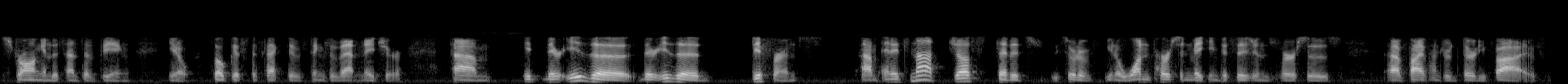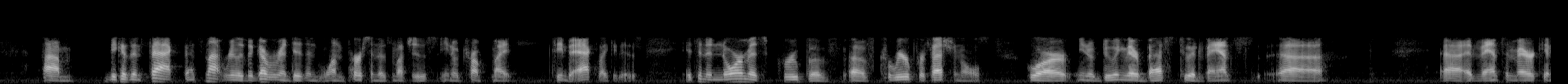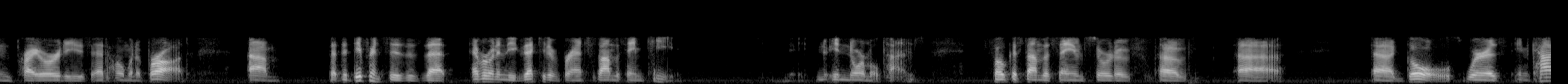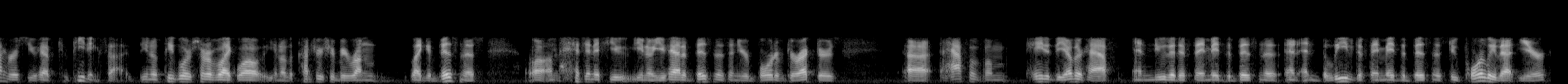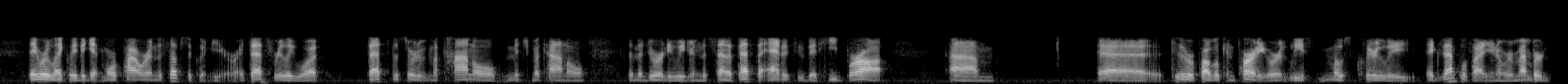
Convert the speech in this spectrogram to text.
strong in the sense of being, you know, focused, effective, things of that nature. Um, it, there is a there is a difference, um, and it's not just that it's sort of you know one person making decisions versus uh, 535, um, because in fact that's not really the government isn't one person as much as you know Trump might seem to act like it is. It's an enormous group of of career professionals who are you know doing their best to advance uh, uh, advance American priorities at home and abroad. Um, but the difference is is that everyone in the executive branch is on the same team in normal times, focused on the same sort of of uh, uh, goals. Whereas in Congress, you have competing sides. You know, people are sort of like, well, you know, the country should be run like a business. Well, imagine if you you know you had a business and your board of directors uh, half of them hated the other half and knew that if they made the business and, and believed if they made the business do poorly that year, they were likely to get more power in the subsequent year. Right? That's really what that's the sort of McConnell, Mitch McConnell, the majority leader in the Senate. That's the attitude that he brought um, uh, to the Republican Party, or at least most clearly exemplified. You know, remember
